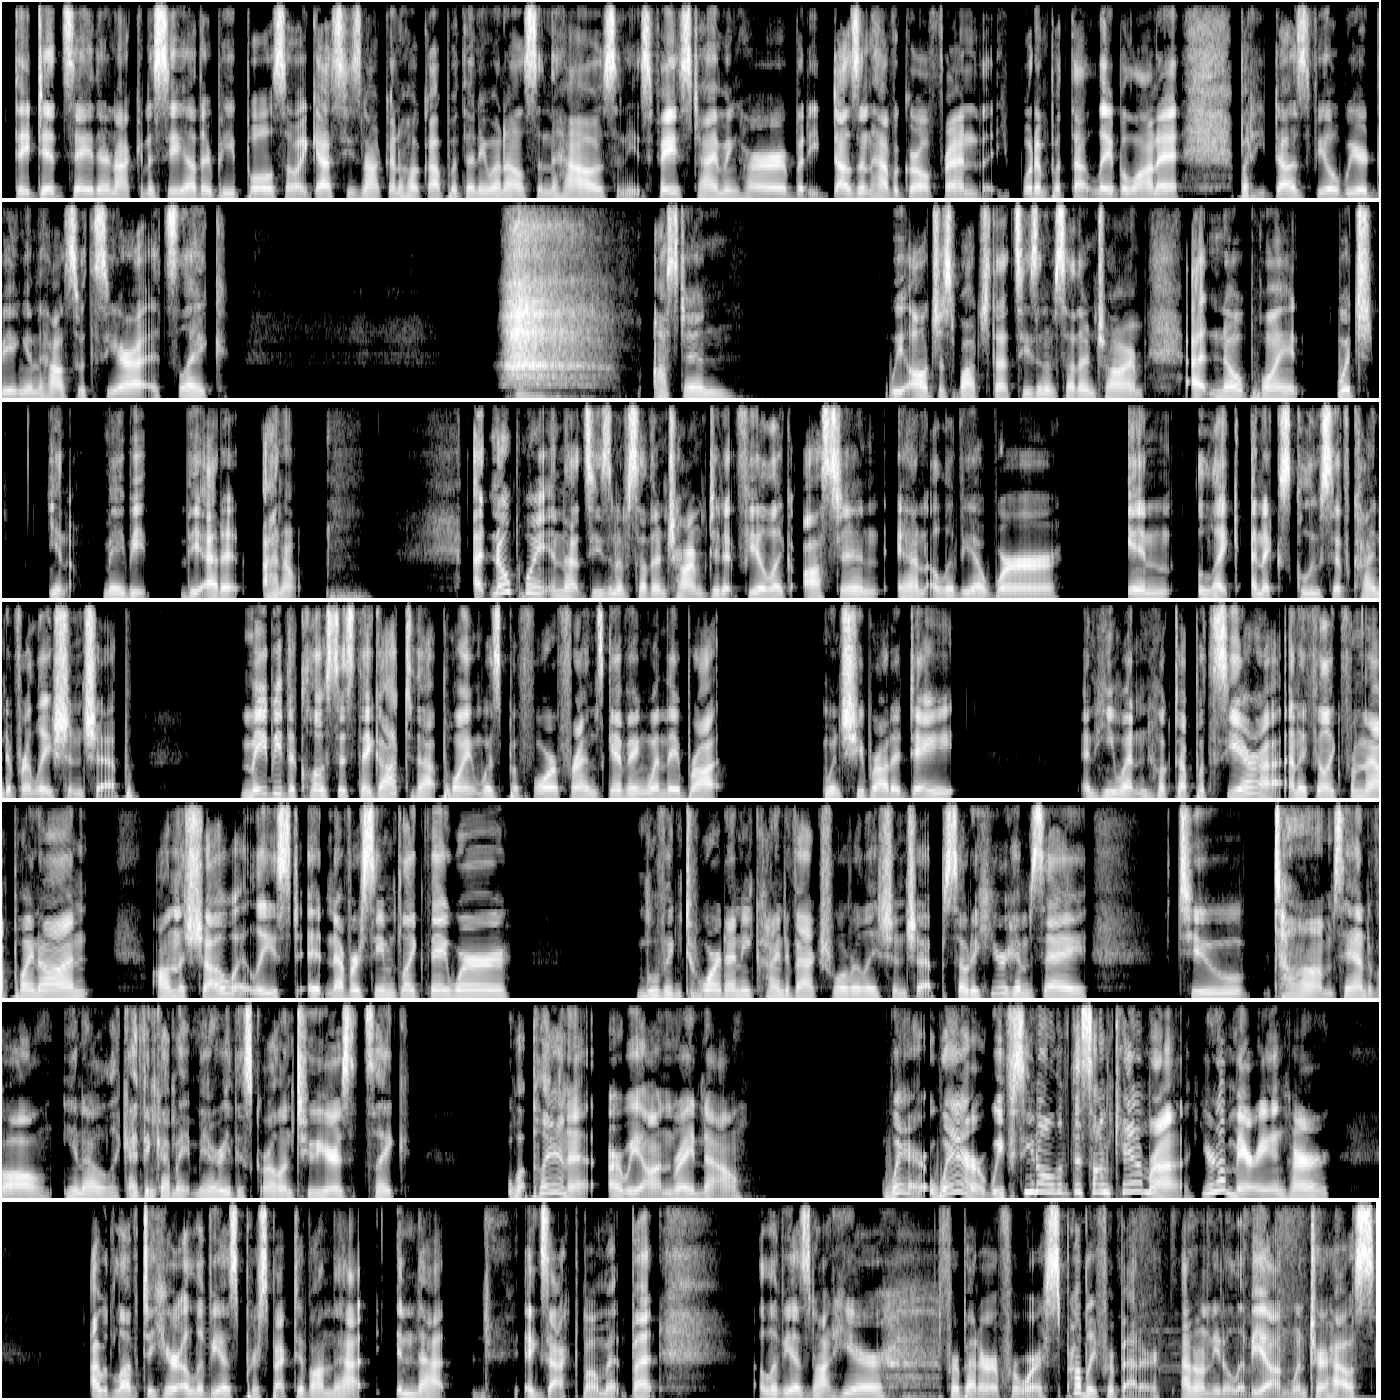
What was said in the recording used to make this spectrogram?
they did say they're not going to see other people. So I guess he's not going to hook up with anyone else in the house. And he's FaceTiming her, but he doesn't have a girlfriend. That he wouldn't put that label on it. But he does feel weird being in the house with Ciara. It's like, Austin, we all just watched that season of Southern Charm. At no point, which, you know, maybe the edit, I don't. At no point in that season of Southern Charm did it feel like Austin and Olivia were in like an exclusive kind of relationship. Maybe the closest they got to that point was before Friendsgiving when they brought when she brought a date and he went and hooked up with Ciara. And I feel like from that point on, on the show at least, it never seemed like they were moving toward any kind of actual relationship. So to hear him say to Tom Sandoval, you know, like, I think I might marry this girl in two years, it's like, what planet are we on right now? Where? Where? We've seen all of this on camera. You're not marrying her. I would love to hear Olivia's perspective on that in that exact moment, but Olivia's not here for better or for worse. Probably for better. I don't need Olivia on Winter House.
